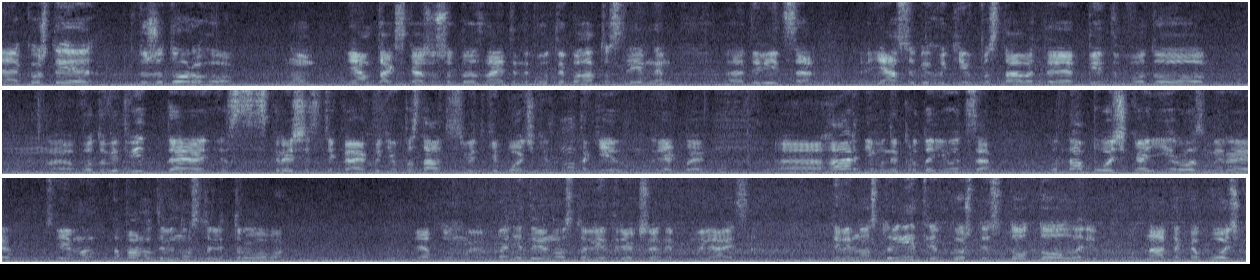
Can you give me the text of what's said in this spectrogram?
е, коштує дуже дорого. Ну, я вам так скажу, щоб знаєте, не бути багатослівним. Е, Дивіться, я собі хотів поставити під е, водовідвід, де з криші стікає, хотів поставити собі такі бочки. Ну такі, якби е, гарні, вони продаються. Одна бочка, її розміри, ну, напевно, 90 літрова. Я думаю, вроді 90 літрів, якщо я не помиляюся. 90 літрів коштує 100 доларів. Одна така бочка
